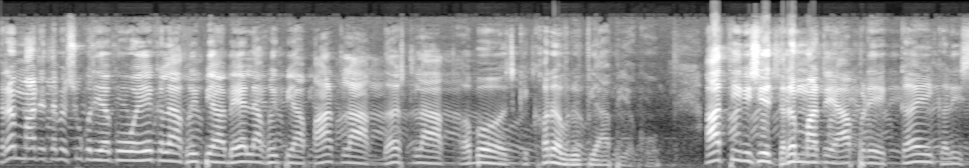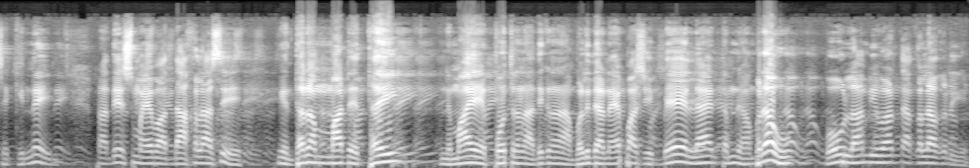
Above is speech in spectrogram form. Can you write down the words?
ધર્મ માટે તમે શું કરી શકો? એક લાખ રૂપિયા, બે લાખ રૂપિયા, પાંચ લાખ, દસ લાખ, અબજ કે ખરબ રૂપિયા આપી શકો. આથી વિશે ધર્મ માટે આપણે કંઈ કરી શકીએ નહીં. પણ દેશમાં એવા દાખલા છે કે ધર્મ માટે થઈ અને માએ પોતાના દીકરાના બલિદાન આપ્યા છે. બે લાઈન તમને સંભળાવું. બહુ લાંબી વાર્તા કલાકની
